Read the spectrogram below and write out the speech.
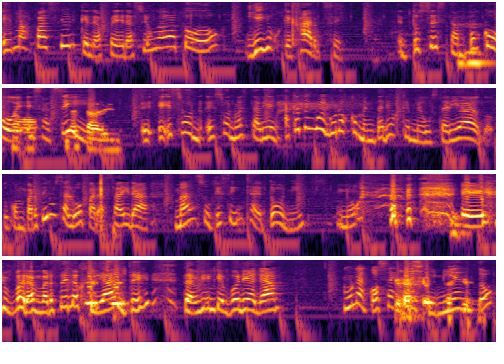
es más fácil que la federación haga todo y ellos quejarse. Entonces tampoco es así. E, eso, eso no está bien. Acá tengo algunos comentarios que me gustaría compartir. Un saludo para Zaira Manso, que es hincha de Tony, ¿no? Eh, para Marcelo Gigante, también que pone acá. Una cosa es crecimiento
